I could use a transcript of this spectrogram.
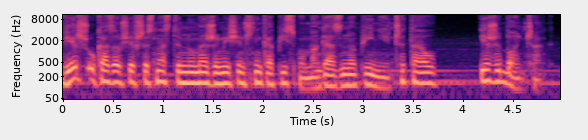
Wiersz ukazał się w 16 numerze miesięcznika Pismo, magazyn opinii. Czytał Jerzy Bończak.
